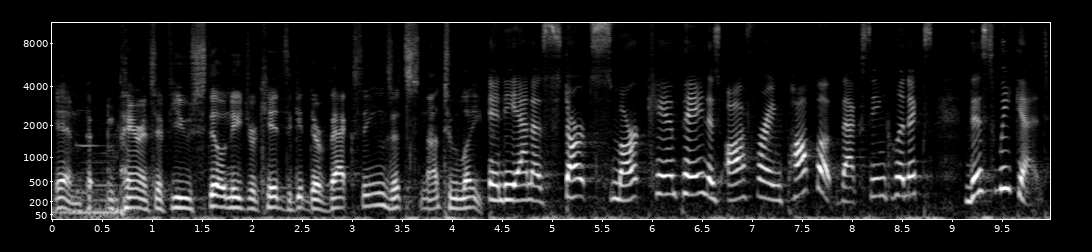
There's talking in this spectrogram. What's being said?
Yeah, and, parents, if you still need your kids to get their vaccines, it's not too late. Indiana's Start Smart campaign is offering pop-up vaccine clinics this weekend.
